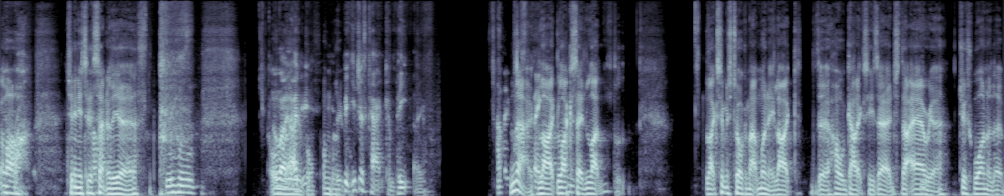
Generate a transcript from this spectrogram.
Oh, journey to the center of the earth. Mhm. Like, I- Unbelievable. Unbelievable. But you just can't compete though. I think No, that's the thing, like like I said, like like Sim was talking about money, like the whole Galaxy's Edge, that Mm. area, just one of the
